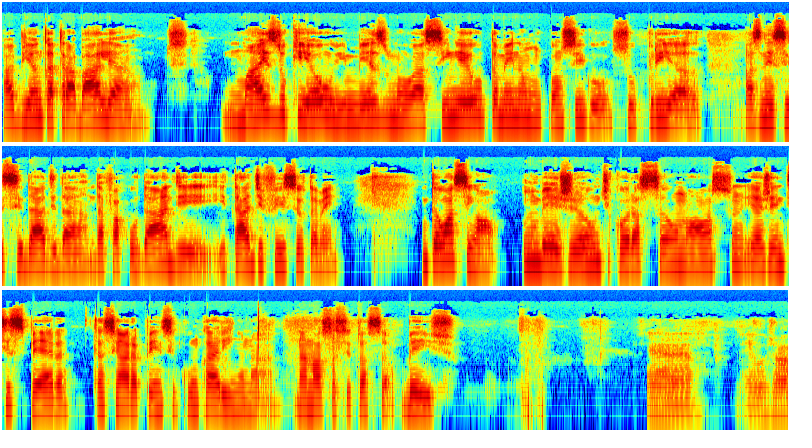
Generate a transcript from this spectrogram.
A Bianca trabalha mais do que eu e mesmo assim eu também não consigo suprir a, as necessidades da, da faculdade e tá difícil também. Então, assim, ó, um beijão de coração nosso e a gente espera que a senhora pense com carinho na, na nossa situação. Beijo. É, eu já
